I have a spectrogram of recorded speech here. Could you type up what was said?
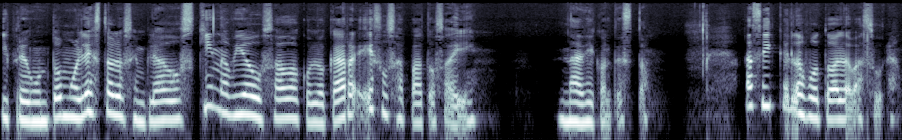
y preguntó molesto a los empleados quién había usado a colocar esos zapatos ahí. Nadie contestó, así que los botó a la basura.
